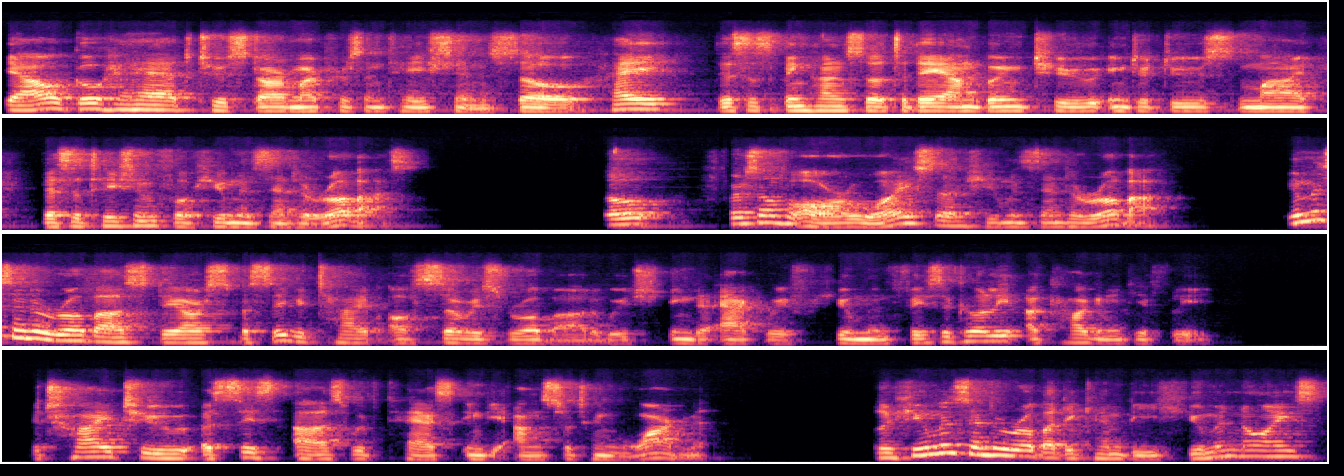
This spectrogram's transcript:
yeah, I'll go ahead to start my presentation. So hey, this is Binghan. So today I'm going to introduce my dissertation for human-centered robots. So first of all, what is a human-centered robot? Human-centered robots, they are specific type of service robot which interact with human physically or cognitively. They try to assist us with tasks in the uncertain environment. The human-centered robot can be humanoids,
